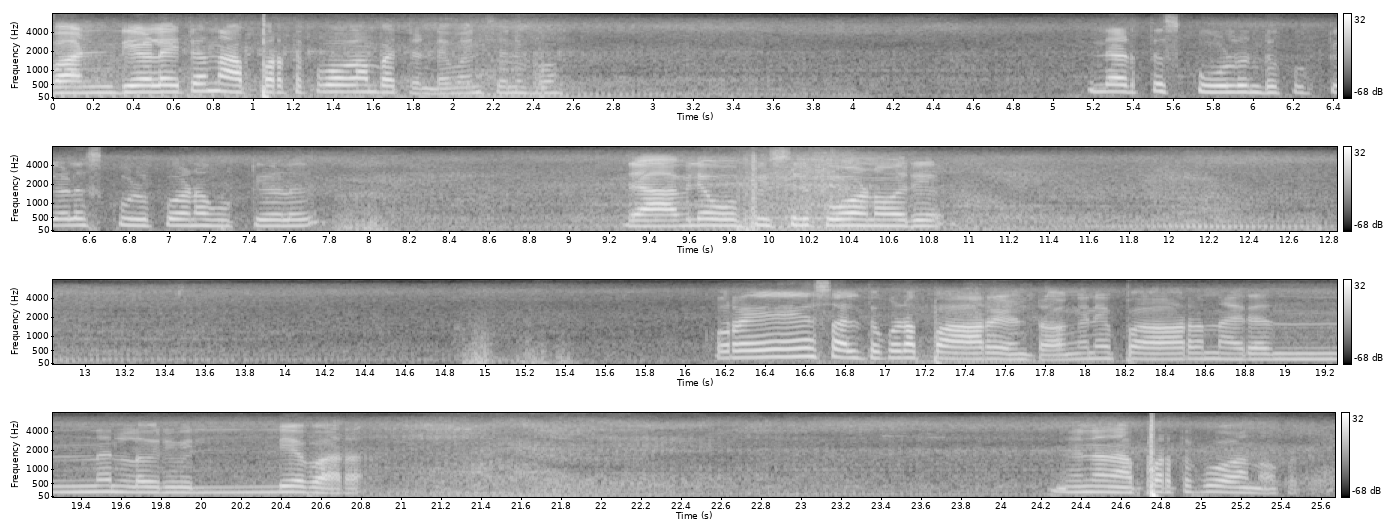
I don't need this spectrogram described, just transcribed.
വണ്ടികളായിട്ടൊന്ന് അപ്പുറത്തേക്ക് പോകാൻ പറ്റണ്ടേ മനുഷ്യനിപ്പോൾ ഇതിന്റെ അടുത്ത് സ്കൂളുണ്ട്. കുട്ടികൾ സ്കൂളിൽ പോകണ കുട്ടികൾ രാവിലെ ഓഫീസിൽ പോകണവർ കുറേ സ്ഥലത്ത് കൂടെ പാറയുണ്ട്. കേട്ടോ അങ്ങനെ പാറ നരന്നുള്ള ഒരു വലിയ പാറ. ഞാൻ അപ്പുറത്തേക്ക് പോകാൻ നോക്കട്ടെ.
